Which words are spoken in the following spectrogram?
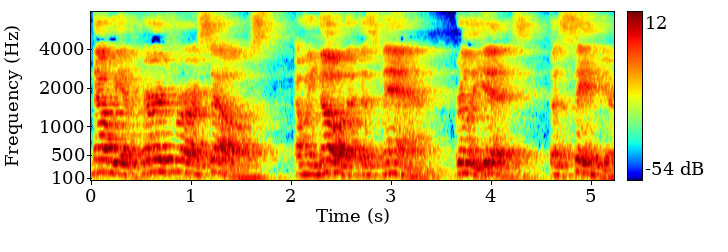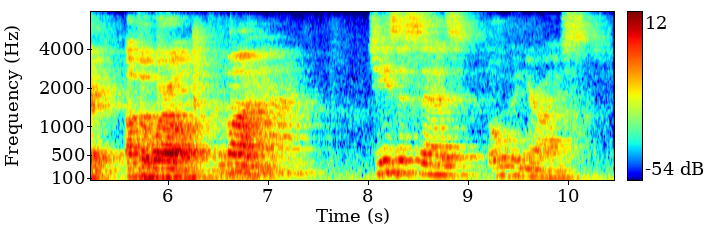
Now we have heard for ourselves, and we know that this man really is the Savior of the world. Come on. Jesus says, Open your eyes.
